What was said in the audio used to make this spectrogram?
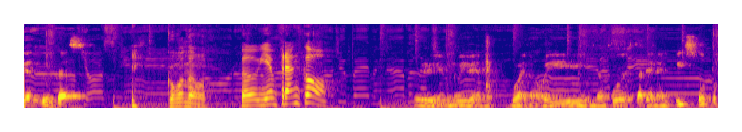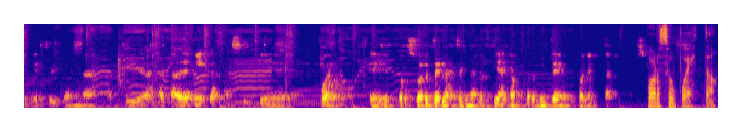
días, Lucas. ¿Cómo andamos? ¿Todo bien, Franco? Muy bien, muy bien. Bueno, hoy no pude estar en el piso porque estoy con unas actividades académicas, así que, bueno, eh, por suerte las tecnologías nos permiten conectarnos. Por supuesto.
